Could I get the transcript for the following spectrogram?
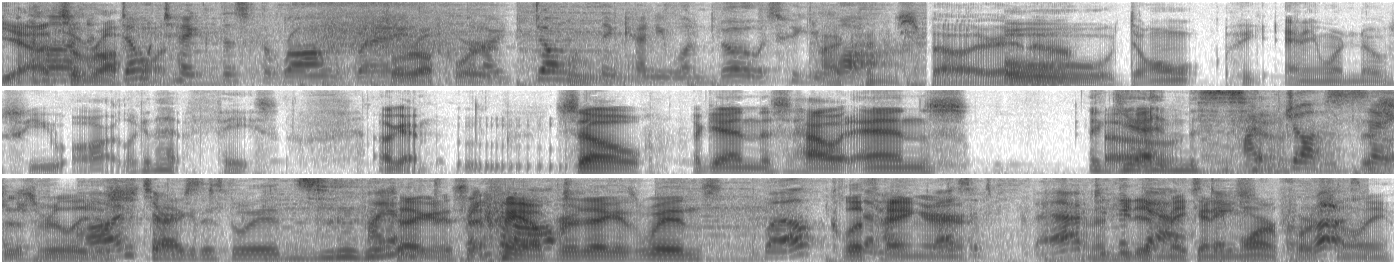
yeah, that's a rough don't one. take this the wrong way. a rough word. I don't think anyone knows who you I are. couldn't spell it right now. Oh, don't think anyone knows who you are. Look at that face. Okay. So again, this is how it ends. Again, Uh, this is how I'm just This saying. is really I'm just- Antagonist thirsty. wins. Protagonist, yeah, protagonist wins. Well, Cliffhanger. guess it's back And to then the he didn't make any more, unfortunately.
